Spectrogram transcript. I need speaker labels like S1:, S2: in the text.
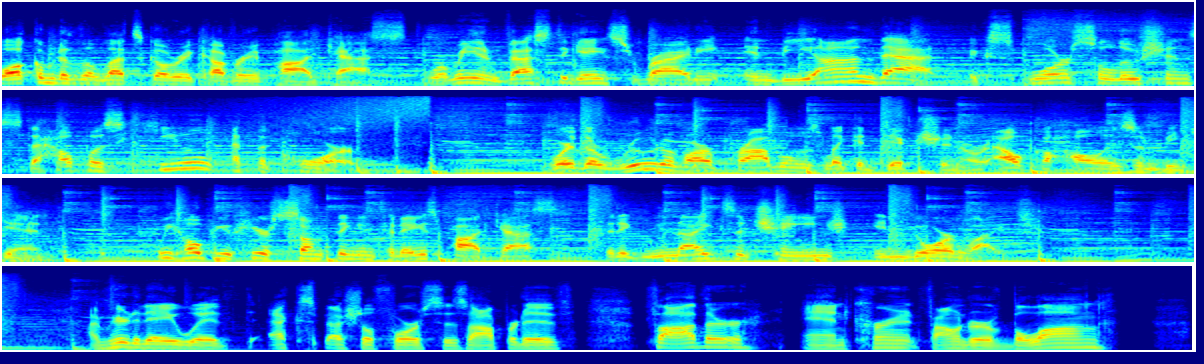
S1: Welcome to the Let's Go Recovery podcast, where we investigate sobriety and beyond that, explore solutions to help us heal at the core, where the root of our problems like addiction or alcoholism begin. We hope you hear something in today's podcast that ignites a change in your life. I'm here today with ex Special Forces operative, father, and current founder of Belong,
